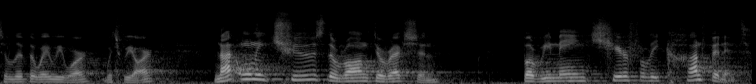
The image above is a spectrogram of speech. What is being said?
to live the way we were, which we are, not only choose the wrong direction, but remain cheerfully confident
